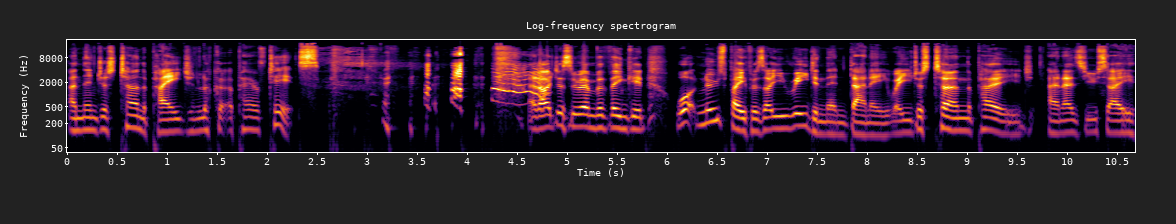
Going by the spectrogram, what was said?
and then just turn the page and look at a pair of tits." and I just remember thinking, "What newspapers are you reading then, Danny? Where you just turn the page and, as you say,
